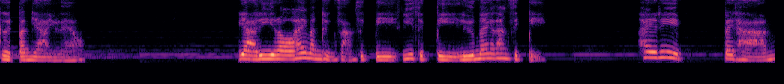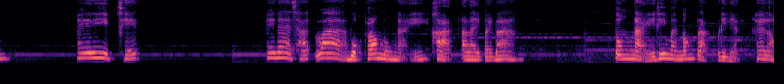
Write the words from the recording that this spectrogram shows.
เกิดปัญญาอยู่แล้ว อย่ารีรอให้มันถึงสามสิบปียี่สิบปี หรือแม้กระทั่งสิบปี ให้รีบไปถาม ให้รีบเช็ค ให้แน่ชัดว่าบกพร่องตรงไหนขาดอะไรไปบ้าง ตรงไหนที่มันต้องปรับเปลี่ยนให้เรา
